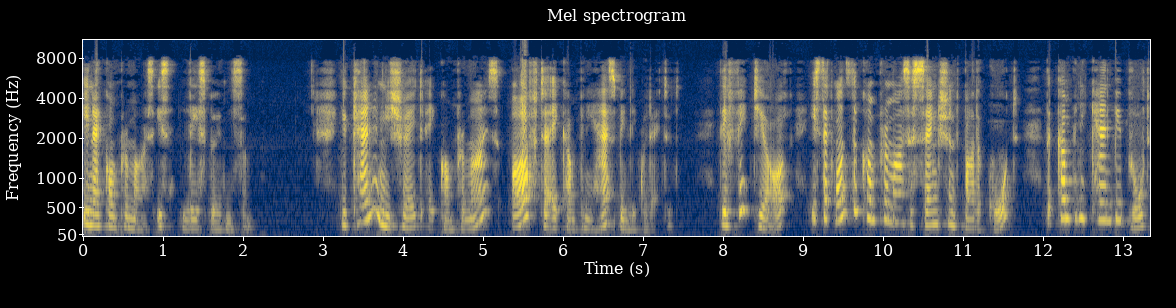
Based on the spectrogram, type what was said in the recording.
in a compromise is less burdensome. You can initiate a compromise after a company has been liquidated. The effect hereof is that once the compromise is sanctioned by the court, the company can be brought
